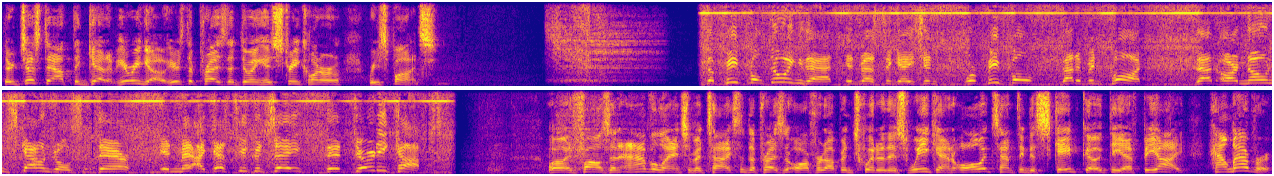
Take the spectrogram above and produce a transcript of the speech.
they're just out to get him. Here we go. Here's the president doing his street corner response. The people doing that investigation were people that have been caught that are known scoundrels. They're, in, I guess you could say, they're dirty cops. Well, it follows an avalanche of attacks that the president offered up in Twitter this weekend, all attempting to scapegoat the FBI. However,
